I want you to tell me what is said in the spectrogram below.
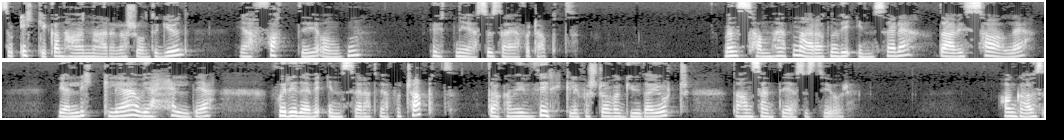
som ikke kan ha en nær relasjon til Gud. Jeg er fattig i ånden. Uten Jesus er jeg fortapt. Men sannheten er at når vi innser det, da er vi salige. Vi er lykkelige, og vi er heldige for idet vi innser at vi er fortapt, da kan vi virkelig forstå hva Gud har gjort da han sendte Jesus til jord. Han ga oss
